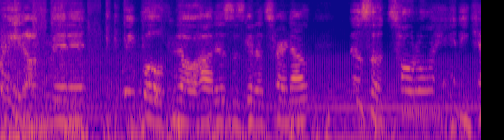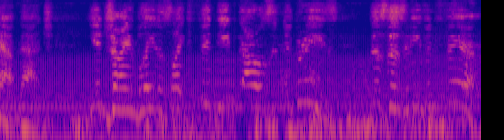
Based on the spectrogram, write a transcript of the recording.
Wait a minute. We both know how this is gonna turn out. This is a total handicap match. Your giant blade is like 50,000 degrees. This isn't even fair.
